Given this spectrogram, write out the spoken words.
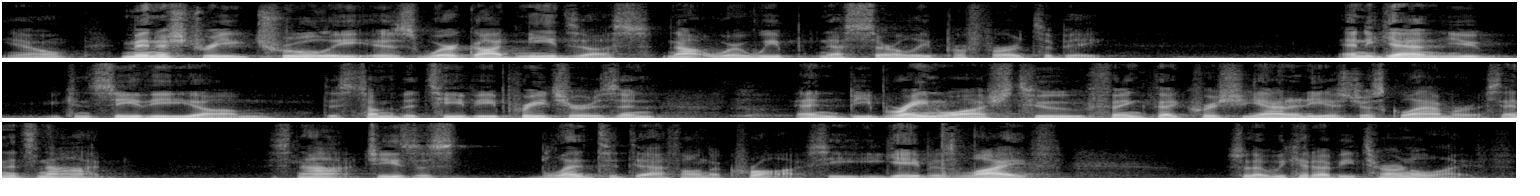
You know, ministry truly is where God needs us, not where we necessarily prefer to be. And again, you, you can see the, um, the, some of the TV preachers and, and be brainwashed to think that Christianity is just glamorous. And it's not. It's not. Jesus bled to death on the cross, He, he gave His life so that we could have eternal life.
